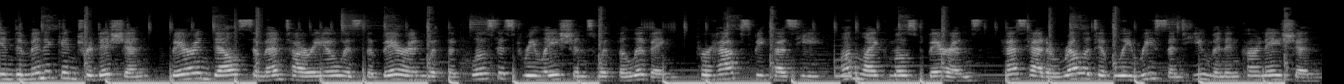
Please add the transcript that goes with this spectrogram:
In Dominican tradition, Baron del Cementerio is the Baron with the closest relations with the living, perhaps because he, unlike most Barons, has had a relatively recent human incarnation.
